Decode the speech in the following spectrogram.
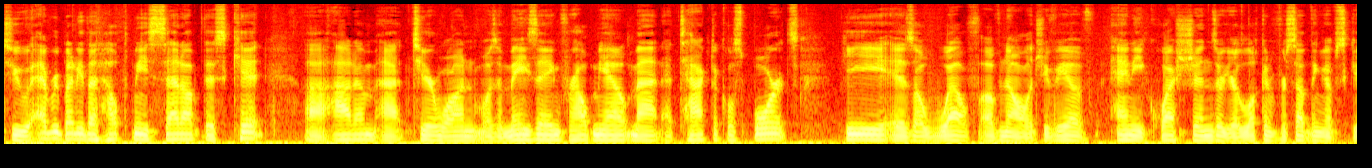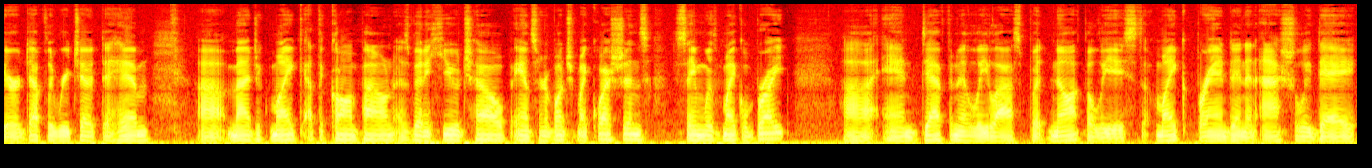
to everybody that helped me set up this kit. Uh, Adam at Tier 1 was amazing for helping me out. Matt at Tactical Sports. He is a wealth of knowledge. If you have any questions or you're looking for something obscure, definitely reach out to him. Uh, Magic Mike at the compound has been a huge help answering a bunch of my questions. Same with Michael Bright. Uh, and definitely, last but not the least, Mike Brandon and Ashley Day.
